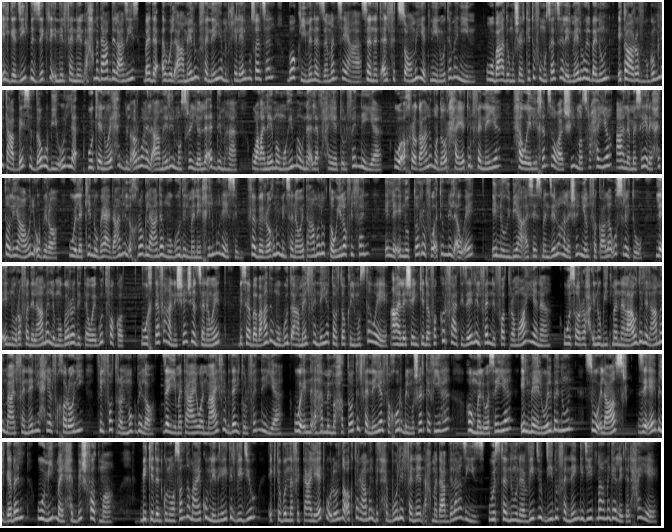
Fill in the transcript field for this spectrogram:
الجدير بالذكر إن الفنان أحمد عبد العزيز بدأ أول أعماله الفنية من خلال مسلسل باقي من الزمن ساعة سنة 1982 وبعد مشاركته في مسلسل المال والبنون اتعرف بجملة عباس الضو بيقول لأ وكان واحد من أروع الأعمال المصرية اللي قدمها وعلامة مهمة ونقلة في حياته الفنية. وأخرج على مدار حياته الفنية حوالي 25 مسرحية على مسارح الطليعة والأوبرا ولكنه بعد عن الإخراج لعدم وجود المناخ المناسب. فبالرغم من سنوات عمله الطويلة في الفن إلا إنه اضطر في وقت من الأوقات إنه يبيع أساس منزله علشان ينفق على أسرته لأنه رفض العمل لمجرد التواجد فقط. واختفى عن الشاشة لسنوات بسبب عدم وجود أعمال فنية ترتقي لمستواه. علشان كده فكر في اعتزال الفن لفترة معينة. وصرح إنه بيتمنى العودة للعمل مع الفنان يحيى الفخراني في الفترة المقبلة زي ما تعاون معاه في بدايته الفنية. وإن أهم المحطات الفنية الفخور بالمشاركة فيها هم الوصية المال والبنون سوق العصر ذئاب الجبل ومين ما يحبش فاطمة. بكده نكون وصلنا معاكم لنهاية الفيديو. اكتبوا لنا في التعليقات وقولوا لنا أكتر عمل بتحبوه للفنان أحمد عبد العزيز. واستنونا في فيديو جديد وفنان جديد مع مجلة الحياة.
